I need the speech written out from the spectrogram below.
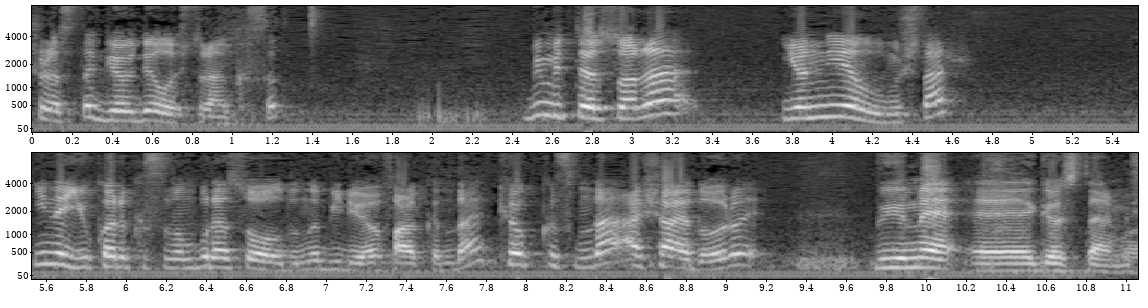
şurası da gövdeyi oluşturan kısım. Bir müddet sonra yönünü bulmuşlar. Yine yukarı kısmın burası olduğunu biliyor farkında. Kök kısmında aşağıya doğru büyüme e, göstermiş.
